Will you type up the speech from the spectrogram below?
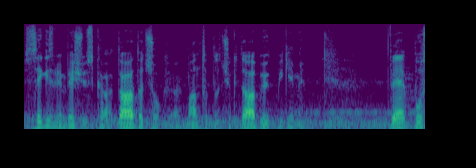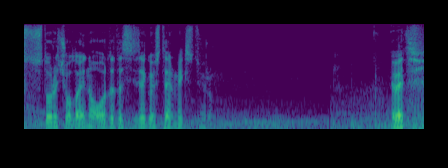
8500k. Daha da çok. Yani mantıklı çünkü daha büyük bir gemi. Ve bu storage olayını orada da size göstermek istiyorum. Evet,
